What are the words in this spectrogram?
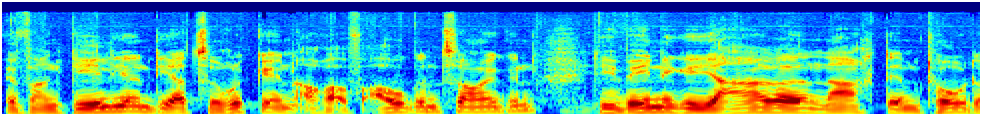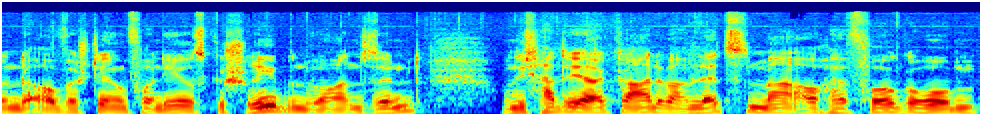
Evangelien, die ja zurückgehen auch auf Augenzeugen, die wenige Jahre nach dem Tod und der Auferstehung von Jesus geschrieben worden sind. Und ich hatte ja gerade beim letzten Mal auch hervorgehoben,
